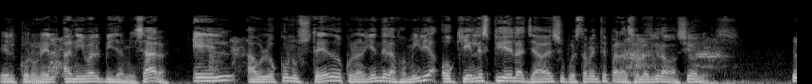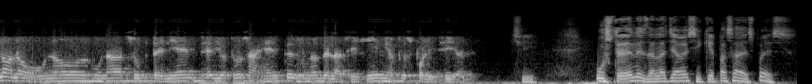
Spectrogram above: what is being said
el coronel Aníbal Villamizar. ¿Él habló con usted o con alguien de la familia o quién les pide las llaves supuestamente para hacer las grabaciones? No, no, uno, una subteniente y otros agentes, unos de la SIGIN y otros policías. Sí. ¿Ustedes les dan las llaves y qué pasa después?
